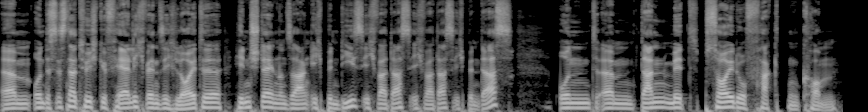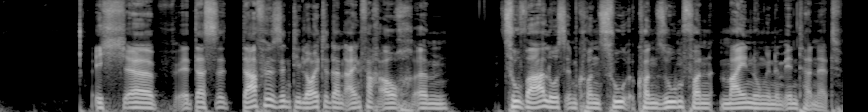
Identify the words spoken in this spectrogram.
Ähm, und es ist natürlich gefährlich, wenn sich Leute hinstellen und sagen, ich bin dies, ich war das, ich war das, ich bin das. Und ähm, dann mit Pseudofakten kommen. Ich, äh, das, dafür sind die Leute dann einfach auch ähm, zu wahllos im Konsum, Konsum von Meinungen im Internet.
